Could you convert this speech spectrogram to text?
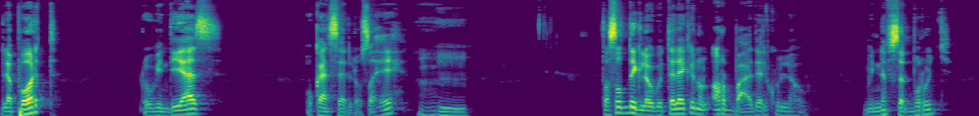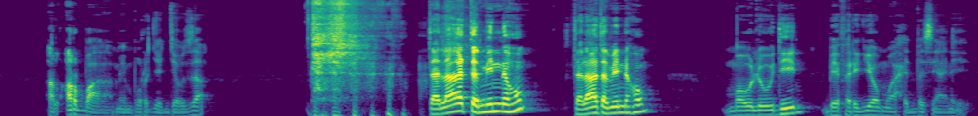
لابورت روبن دياز وكانسيلو صحيح؟ مم. تصدق لو قلت لك إنه الأربعة ديل كلهم من نفس البرج الأربعة من برج الجوزاء ثلاثة منهم ثلاثة منهم مولودين بفرق يوم واحد بس يعني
